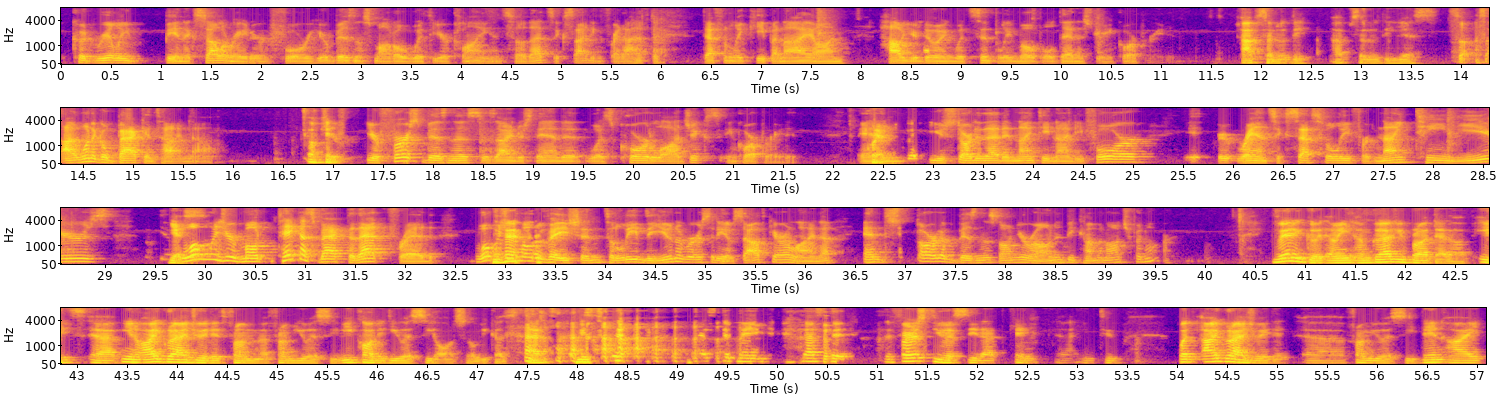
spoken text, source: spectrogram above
could really be an accelerator for your business model with your clients. So that's exciting, Fred. I have to definitely keep an eye on how you're doing with Simply Mobile Dentistry Incorporated. Absolutely. Absolutely. Yes. So, so I want to go back in time now. Okay. Your, your, first business, as I understand it, was Core Logics Incorporated. And Correct. you started that in 1994. It, it, ran successfully for 19 years. Yes. What was your motive? Take us back to that, Fred. What was your motivation to leave the University of South Carolina and start a business on your own and become an entrepreneur. Very good. I mean, I'm glad you brought that up. It's uh, you know I graduated from uh, from USC. We call it USC also because that's that's the main that's the the first USC that came uh, into. But I graduated uh, from USC. Then I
